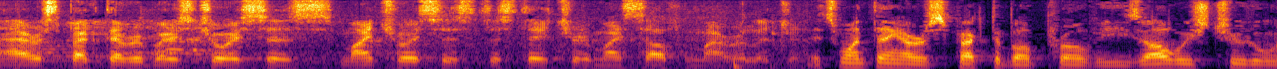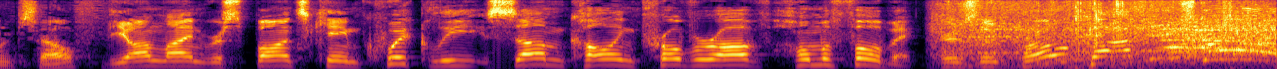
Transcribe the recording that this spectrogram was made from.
I respect everybody's choices. My choice is to stay true to myself and my religion. It's one thing I respect about Provi. He's always true to himself. The online response came quickly, some calling Provorov homophobic. Here's Luke Prokop, scores!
